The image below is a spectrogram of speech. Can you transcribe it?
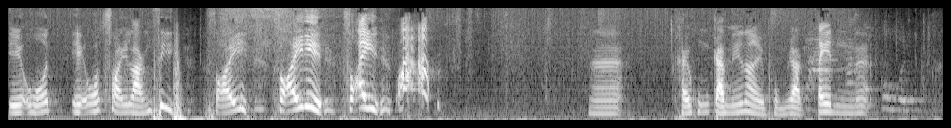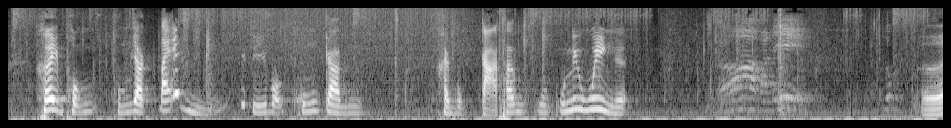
เอโอสเอโอสซอยหลังสิซอยซอยดิซอยว้านะฮะใครคุ้มกันนิดหน่อย ผมอยากเต้นนะเฮ้ยผมผมอยากเต้นพี่บอกคุ้มกัน ใครบอกกากทั้งกูนี่วิ่งอะ เออ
